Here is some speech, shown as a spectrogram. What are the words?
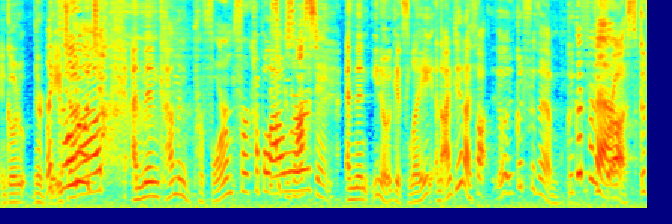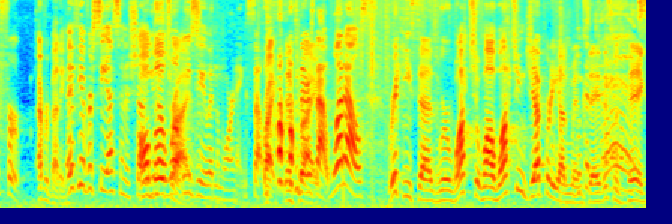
and go to their Like, day go to a job job. and then come and perform for a couple It's hours. exhausting. And then you know it gets late, and I did. I thought, oh, good for them. Good, Good for good for them. us. Good for everybody. If you ever see us in a show, All you know what rise. we do in the morning. So Right, that's there's right. that. What else? Ricky says we're watching while watching Jeopardy on Wednesday. This was big.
